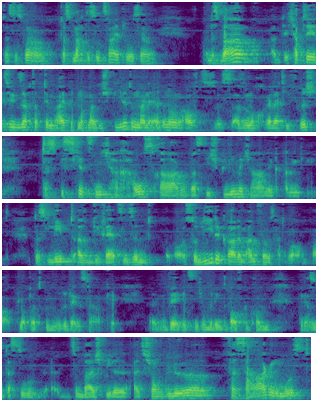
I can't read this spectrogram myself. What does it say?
Das ist wahr. Das macht es so zeitlos, ja. Und es war, ich habe sie jetzt wie gesagt auf dem iPad nochmal gespielt und meine Erinnerung auf ist also noch relativ frisch. Das ist jetzt nicht herausragend, was die Spielmechanik angeht. Das lebt, also die Rätsel sind solide, gerade am Anfang, es hat aber auch ein paar Klopper drin, wo du denkst, ja, okay, äh, wäre jetzt nicht unbedingt draufgekommen. Also, dass du äh, zum Beispiel als Jongleur versagen musst,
